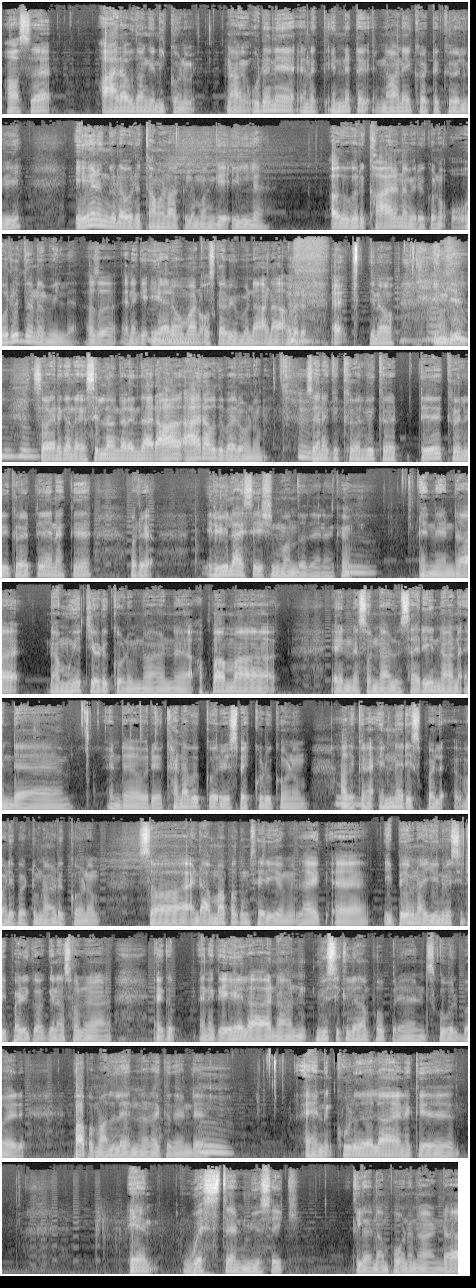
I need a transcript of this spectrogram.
ஆசை ஆறாவது அங்கே நிற்கணும் நான் உடனே எனக்கு என்னட்ட நானே கேட்ட கேள்வி ஏன் எங்களோட ஒரு தமிழாக்களும் அங்கே இல்லை? அது ஒரு காரணம் இருக்கணும். ஒரு தினம் இல்லை. அது எனக்கு ஏறவுமான ஆஸ்கார் வின் பண்ண ஆனால் அவர் யூனோ இந்தியன் ஸோ எனக்கு அந்த ஸ்ரீலங்கால இருந்து ஆறா- ஆறாவது வரணும். ஸோ எனக்கு கேள்வி கேட்டு கேள்வி கேட்டு எனக்கு ஒரு ரியலைசேஷன் வந்தது எனக்கு. என்னென்றா நான் முயற்சி எடுக்கணும். நான் அப்பா அம்மா என்ன சொன்னாலும் சரி நான் இந்த என்ற ஒரு கனவுக்கு ஒரு ரெஸ்பெக்ட் கொடுக்கணும். அதுக்கு நான் என்ன ரிஸ்க் வழிபட்டும் நான் எடுக்கணும். ஸோ என் அம்மா அப்பாவுக்கும் தெரியும். லைக் இப்போயும் நான் யூனிவர்சிட்டி படிக்க வைக்க நான் சொல்கிறேன் எனக்கு எனக்கு ஏலா நான் மியூசிக்கில் தான் போகிறேன் ஸ்கூல் போய் பார்ப்போம் அதில் என்ன நடக்குதுன்ட்டு. அண்ட் கூடுதலாக எனக்கு ஏன் வெஸ்டர்ன் மியூசிக்கில் நான் போனேனாண்டா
